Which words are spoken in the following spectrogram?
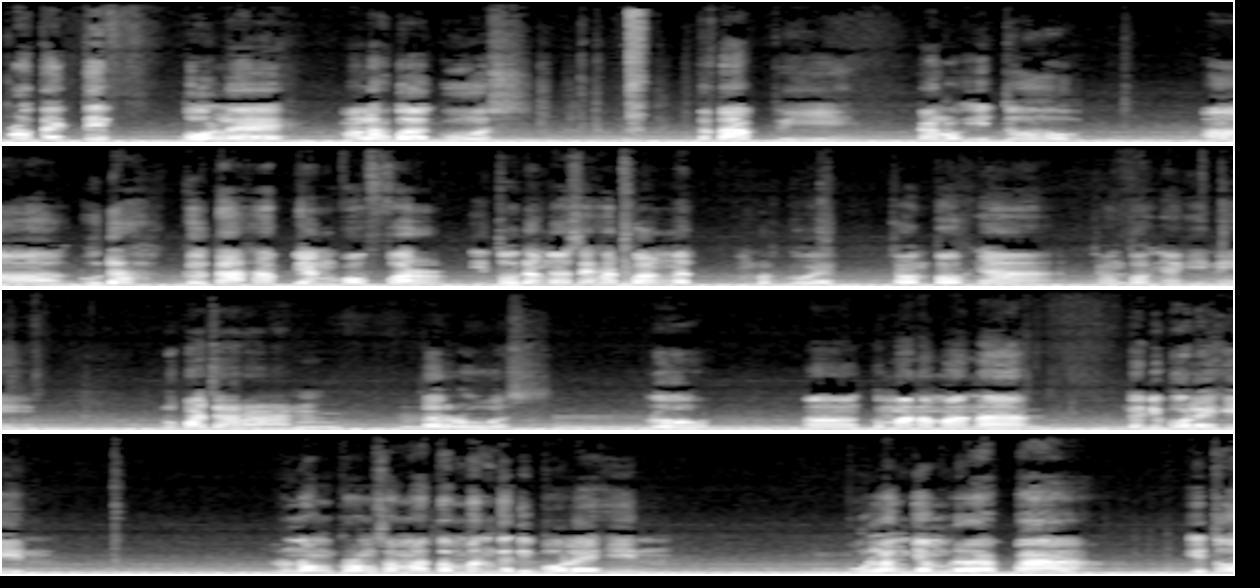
protektif boleh malah bagus. Tetapi kalau itu uh, udah ke tahap yang over itu udah nggak sehat banget menurut gue. Contohnya contohnya gini. Lu pacaran terus lu uh, ke mana-mana nggak dibolehin. Lu nongkrong sama temen nggak dibolehin. Pulang jam berapa itu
